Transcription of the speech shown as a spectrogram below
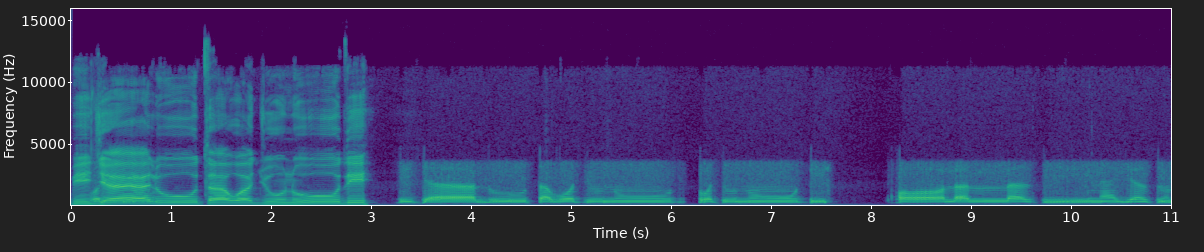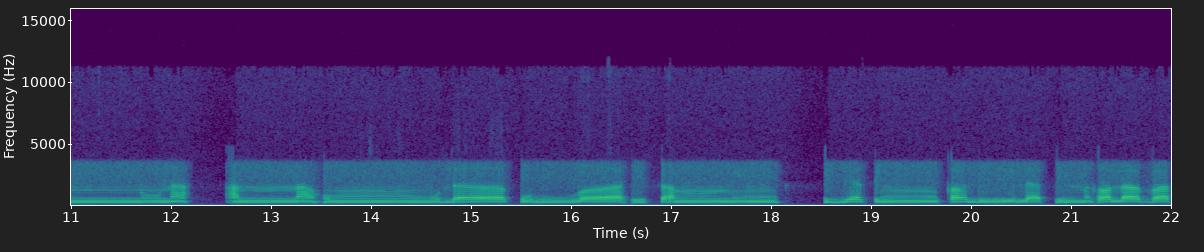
بجالوت وجنوده بجالوت وجنود وجنوده قال الذين يظنون أنهم ملاك الله كم من قليلة غلبت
